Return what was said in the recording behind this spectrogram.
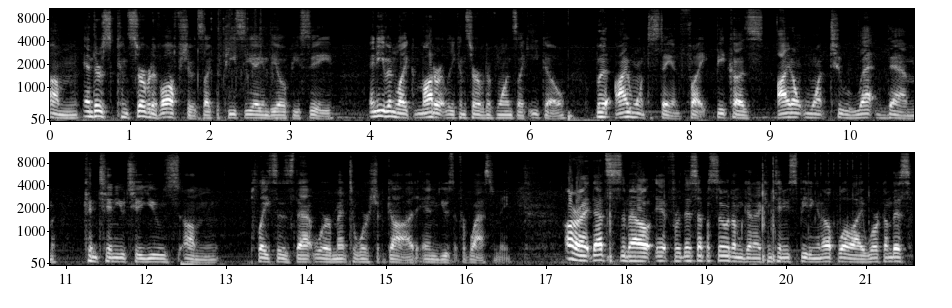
Um, and there's conservative offshoots like the PCA and the OPC, and even like moderately conservative ones like ECO but I want to stay and fight because I don't want to let them continue to use um, places that were meant to worship God and use it for blasphemy. Alright, that's about it for this episode. I'm going to continue speeding it up while I work on this.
